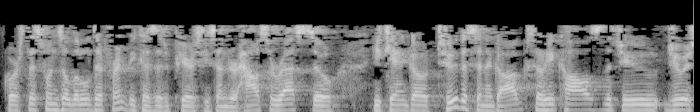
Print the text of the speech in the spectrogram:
Of course, this one's a little different because it appears he's under house arrest, so he can't go to the synagogue, so he calls the Jew, Jewish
